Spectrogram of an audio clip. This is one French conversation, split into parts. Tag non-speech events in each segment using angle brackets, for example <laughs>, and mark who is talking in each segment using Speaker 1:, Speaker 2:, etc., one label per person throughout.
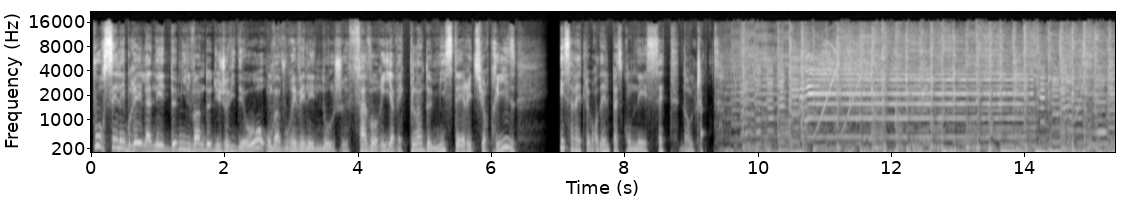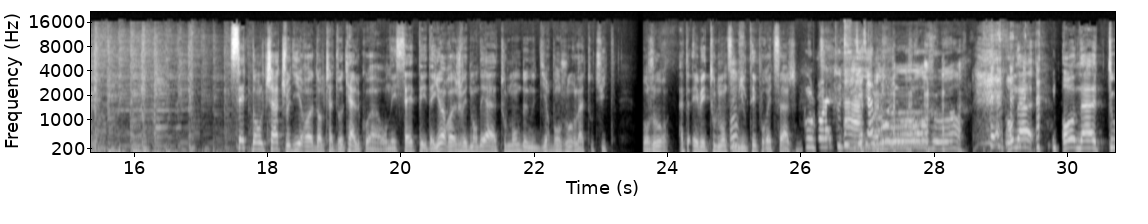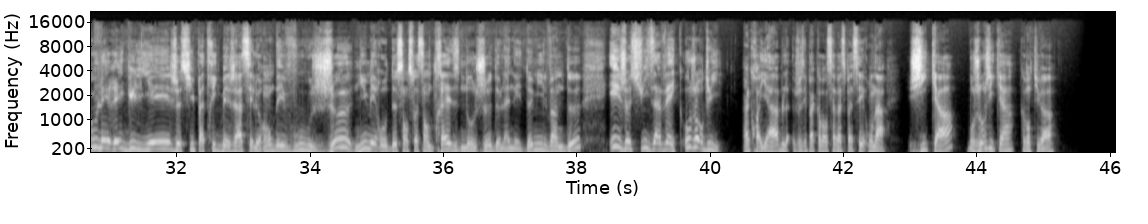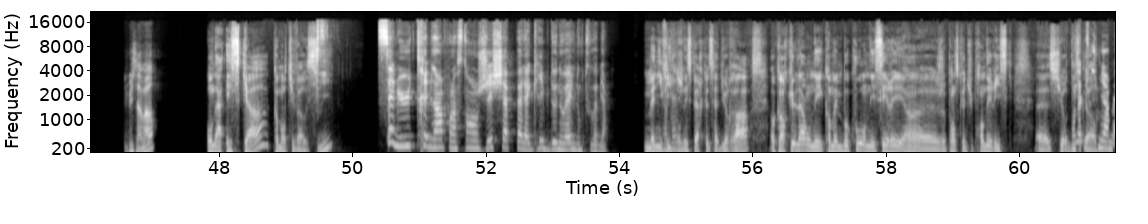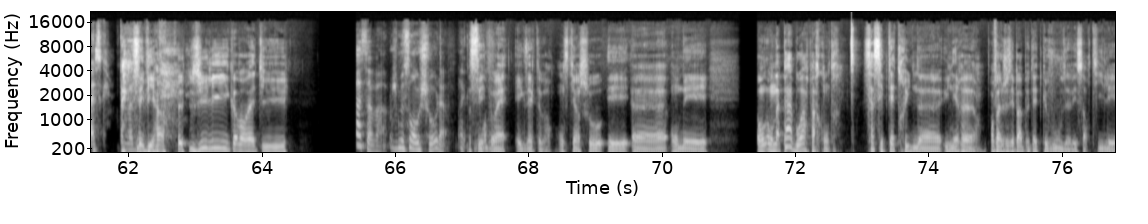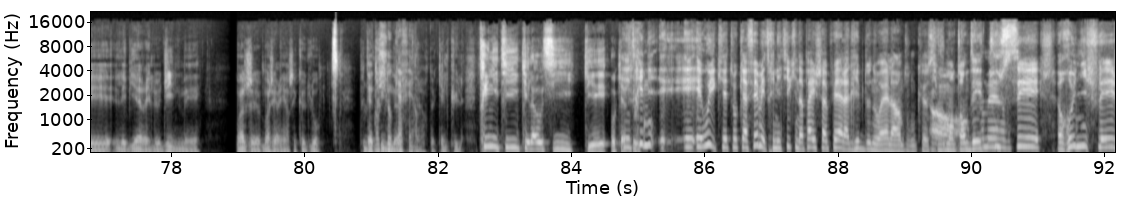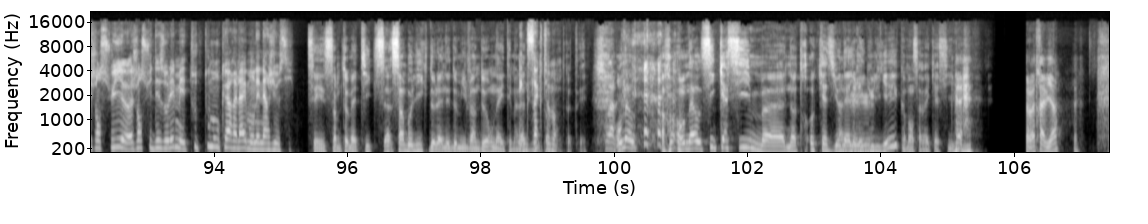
Speaker 1: Pour célébrer l'année 2022 du jeu vidéo, on va vous révéler nos jeux favoris avec plein de mystères et de surprises. Et ça va être le bordel parce qu'on est 7 dans le chat. Sept dans le chat, je veux dire euh, dans le chat vocal, quoi. On est 7 et d'ailleurs, euh, je vais demander à tout le monde de nous dire bonjour là tout de suite. Bonjour. Attends, eh bien, tout le monde s'est muté pour être sage.
Speaker 2: Bonjour là tout
Speaker 3: Ah, bonjour. bonjour. <laughs>
Speaker 1: On a, on a tous les réguliers. Je suis Patrick Béja. C'est le rendez-vous jeu numéro 273, nos jeux de l'année 2022. Et je suis avec aujourd'hui, incroyable, je ne sais pas comment ça va se passer. On a Jika. Bonjour Jika, comment tu vas?
Speaker 4: Lui, ça va?
Speaker 1: On a Eska. Comment tu vas aussi?
Speaker 2: Salut, très bien. Pour l'instant, j'échappe à la grippe de Noël, donc tout va bien.
Speaker 1: Magnifique, on espère que ça durera. Encore que là, on est quand même beaucoup, on est serré. hein. Euh, Je pense que tu prends des risques euh, sur
Speaker 2: On a
Speaker 1: Discord.
Speaker 2: tous mis un masque. <laughs>
Speaker 1: C'est bien. <laughs> Julie, comment vas-tu?
Speaker 3: Ah, ça va. Je me sens au chaud, là. Ouais,
Speaker 1: C'est ouais, exactement. On se tient chaud et euh, on est. On n'a pas à boire par contre. Ça, c'est peut-être une, une erreur. Enfin, je sais pas. Peut-être que vous, vous avez sorti les, les bières et le gin, mais moi, je, moi, j'ai rien. J'ai que de l'eau. Peut-être une,
Speaker 3: café, hein.
Speaker 1: erreur de calcul. Trinity, qui est là aussi, qui est au café.
Speaker 5: Et, Trini- et, et- et oui, qui est au café, mais Trinity qui n'a pas échappé à la grippe de Noël. hein. donc, euh, si
Speaker 2: Oh.
Speaker 5: vous m'entendez
Speaker 3: Oh,
Speaker 5: tousser, renifler, j'en suis, euh, j'en suis désolée, mais tout, tout mon cœur est là et mon énergie aussi.
Speaker 1: C'est symptomatique, sy- symbolique de l'année 2022. On a été malade tout le temps
Speaker 5: Exactement.
Speaker 1: de notre côté.
Speaker 5: Voilà.
Speaker 1: On a, <laughs> on a aussi Cassim, euh, notre occasionnel
Speaker 4: Salut.
Speaker 1: régulier. Comment ça va, Cassim <laughs>
Speaker 4: Ça va très bien.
